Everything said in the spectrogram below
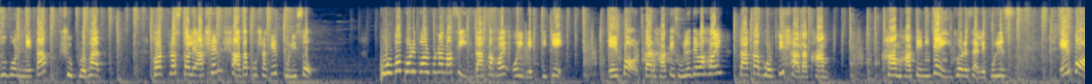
যুব নেতা সুপ্রভাত। ঘটনাস্থলে আসেন সাদা পোশাকের পুলিশও। পূর্ব পরিকল্পনা মাফিক ডাকা হয় ওই ব্যক্তিকে। এরপর তার হাতে তুলে দেওয়া হয় টাকা ভর্তি সাদা খাম। খাম হাতে নিতেই ধরে ফেলে পুলিশ। এরপর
